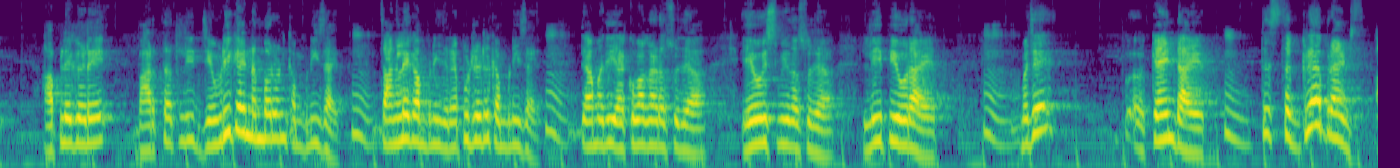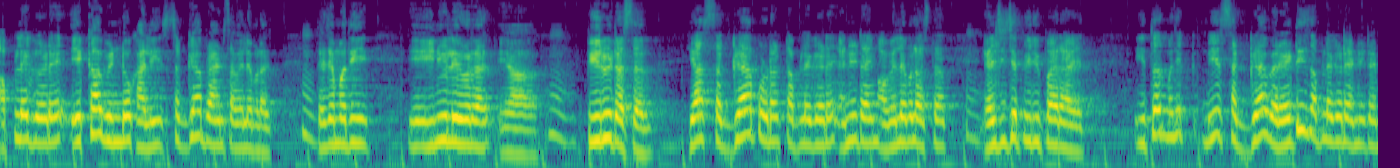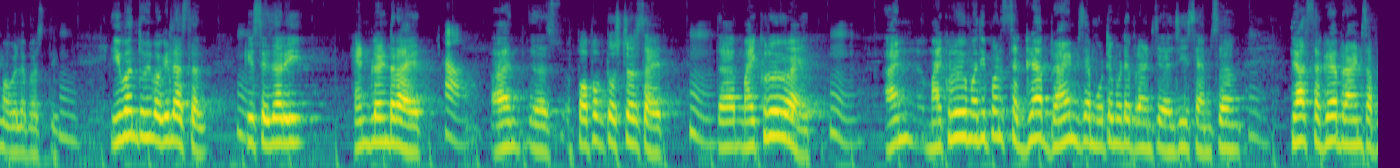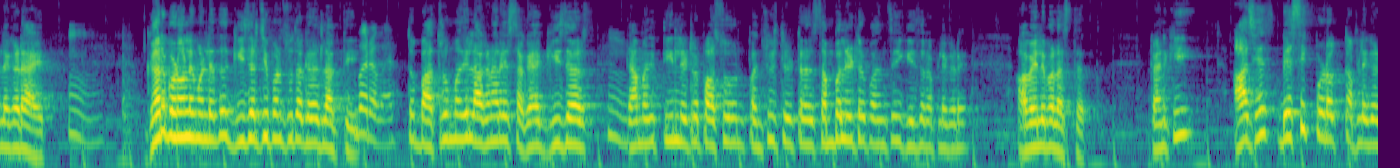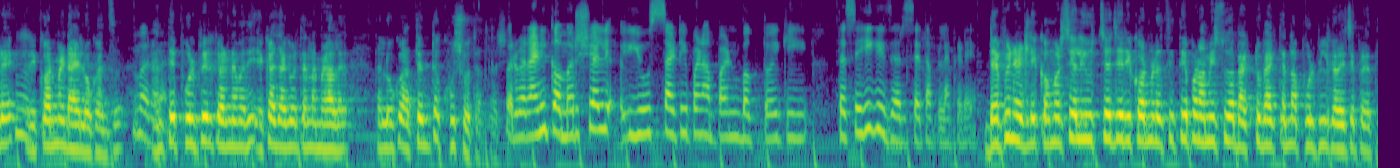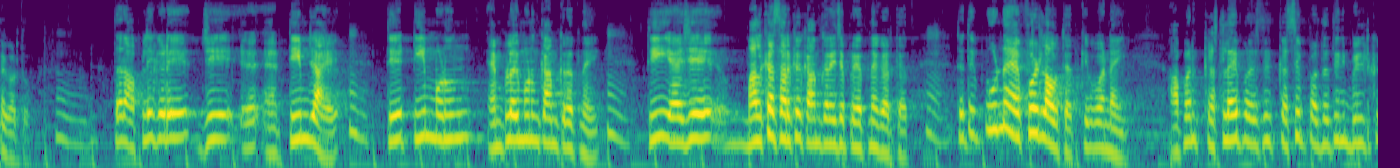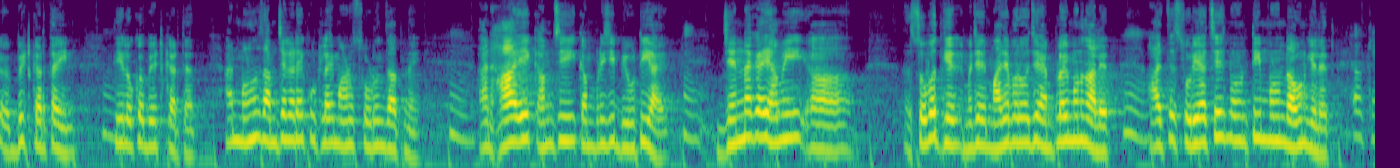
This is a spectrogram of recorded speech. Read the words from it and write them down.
आपल्याकडे भारतातली जेवढी काही नंबर वन कंपनीज आहेत चांगले कंपनीज रेप्युटेड कंपनीज आहेत त्यामध्ये ॲक्वागार्ड असू द्या एओ स्मिथ असू द्या ली प्युअर आहेत. म्हणजे कॅन्ट आहेत. ते सगळ्या ब्रँड्स आपल्याकडे एका विंडो खाली सगळ्या ब्रँड्स अवेलेबल आहेत. त्याच्यामध्ये इन्युलिव्हर प्युरिट असेल या सगळ्या प्रोडक्ट आपल्याकडे एनी टाइम अवेलेबल असतात एल जीचे प्युरिफायर आहेत. इतर म्हणजे म्हणजे सगळ्या व्हरायटीज आपल्याकडे एनी टाइम अवेलेबल असतील इवन तुम्ही बघितलं असाल की शेजारी हँड ब्लेंडर आहेत आणि पॉपअप टोस्टर्स आहेत. त्या मायक्रोवेव्ह आहेत. आणि मायक्रोवेव्हमध्ये पण सगळ्या ब्रँड्स आहे मोठे मोठे ब्रँड्स एल जी सॅमसंग त्या सगळ्या ब्रँड्स आपल्याकडे आहेत. घर बनवले म्हटलं तर गिझरची पण सुद्धा गरज लागते. तर बाथरूममध्ये लागणारे सगळ्या गिझर्स त्यामध्ये तीन लिटरपासून पंचवीस लिटर शंभर लिटर पर्यंतचे गिझर आपल्याकडे अवेलेबल असतात. कारण की आज हे बेसिक प्रोडक्ट आपल्याकडे रिक्वायरमेंट आहे लोकांचं. आणि ते फुलफिल करण्यामध्ये एका जागेवर त्यांना मिळालं तर लोक अत्यंत खुश होतात बरोबर. आणि कमर्शियल यूजसाठी पण आपण बघतोय की तसेही गिझर्स आहेत आपल्याकडे. डेफिनेटली कमर्शियल यूजचे जे रिक्वायरमेंट असते ते पण आम्ही सुद्धा बॅक टू बॅक त्यांना फुलफिल करायचे प्रयत्न करतो. तर आपल्याकडे जे टीम जे आहे ते टीम म्हणून एम्प्लॉय म्हणून काम करत नाही. ती ॲज ए मालकासारखं काम करायचे प्रयत्न करतात. तर ते पूर्ण एफर्ट लावतात की बाबा नाही आपण कसल्याही परिस्थितीत कसे पद्धतीने बिल्ड बीट करता येईल ती लोक बीट करतात. आणि म्हणूनच आमच्याकडे कुठलाही माणूस सोडून जात नाही. आणि हा एक आमची कंपनीची ब्युटी आहे. ज्यांना काही आम्ही सोबत घे म्हणजे माझ्याबरोबर जे एम्प्लॉय म्हणून आलेत आज ते सूर्याचेच म्हणून टीम म्हणून राहून गेलेत.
